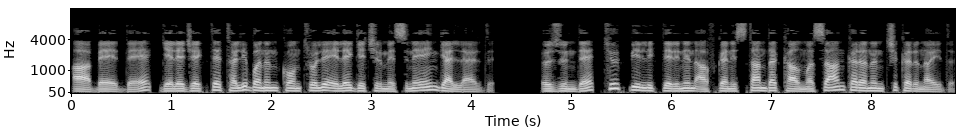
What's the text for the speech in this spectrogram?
ABD, gelecekte Taliban'ın kontrolü ele geçirmesini engellerdi. Özünde, Türk birliklerinin Afganistan'da kalması Ankara'nın çıkarınaydı.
